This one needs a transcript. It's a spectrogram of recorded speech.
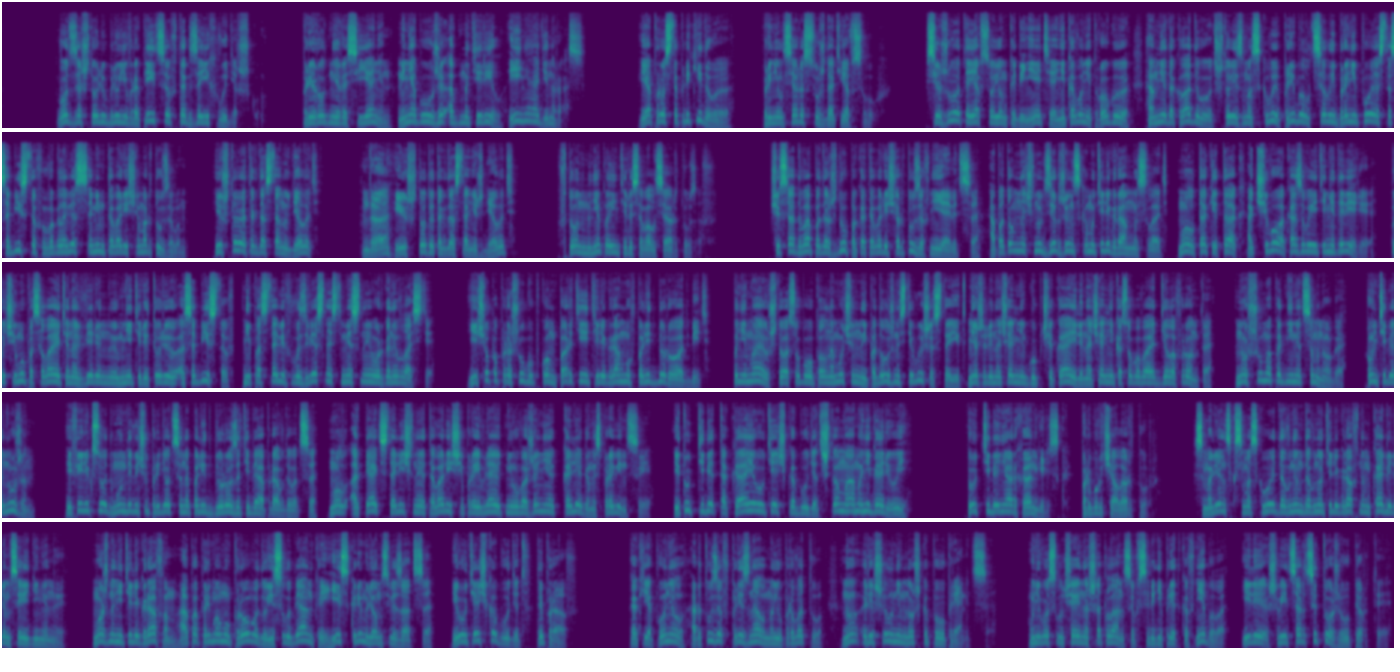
«Вот за что люблю европейцев, так за их выдержку. Природный россиянин меня бы уже обматерил, и не один раз. Я просто прикидываю. Принялся рассуждать я вслух. Сижу это я в своем кабинете, никого не трогаю, а мне докладывают, что из Москвы прибыл целый бронепоезд особистов во главе с самим товарищем Артузовым. И что я тогда стану делать? Да, и что ты тогда станешь делать? В тон мне поинтересовался Артузов. Часа два подожду, пока товарищ Артузов не явится, а потом начнут Дзержинскому телеграммы слать, мол, так и так, от чего оказываете недоверие? Почему посылаете на вверенную мне территорию особистов, не поставив в известность местные органы власти? Еще попрошу губком партии телеграмму в политбюро отбить. Понимаю, что особо уполномоченный по должности выше стоит, нежели начальник губчака или начальник особого отдела фронта, но шума поднимется много. Он тебе нужен? И Феликсу Эдмундовичу придется на политбюро за тебя оправдываться, мол, опять столичные товарищи проявляют неуважение к коллегам из провинции. И тут тебе такая утечка будет, что, мама, не горюй. Тут тебе не Архангельск, пробурчал Артур. Смоленск с Москвой давным-давно телеграфным кабелем соединены. Можно не телеграфом, а по прямому проводу и с Лубянкой, и с Кремлем связаться. И утечка будет, ты прав. Как я понял, Артузов признал мою правоту, но решил немножко поупрямиться. У него случайно шотландцев среди предков не было, или швейцарцы тоже упертые?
